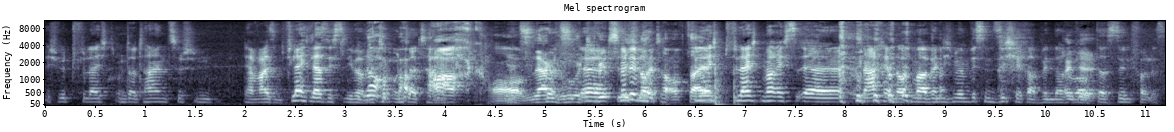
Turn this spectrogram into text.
Ich würde vielleicht unterteilen zwischen ja, weiß nicht. Vielleicht lasse ich es lieber no, mit dem Unterteilen. Ach komm, Jetzt, na gut. Äh, Willst du nicht Leute aufteilen? Vielleicht, vielleicht mache ich es äh, nachher nochmal, wenn ich mir ein bisschen sicherer bin darüber, okay. ob das sinnvoll ist.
